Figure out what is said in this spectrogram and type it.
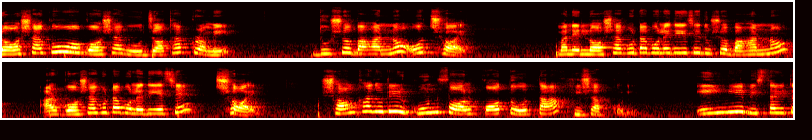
লসাগু ও গসাগু যথাক্রমে দুশো বাহান্ন ও ছয়। মানে লসাগুটা বলে দিয়েছে দুশো বাহান্ন আর গসাগুটা বলে দিয়েছে ছয়। সংখ্যা দুটির গুণফল কত তা হিসাব করি। এই নিয়ে বিস্তারিত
